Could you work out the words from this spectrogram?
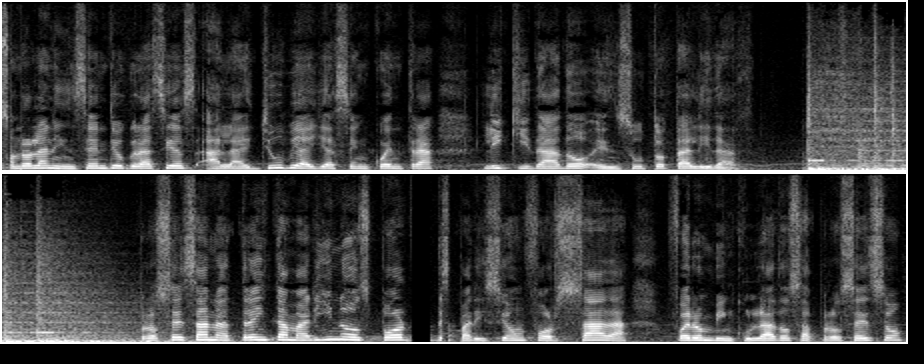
controlan incendio gracias a la lluvia, ya se encuentra liquidado en su totalidad. Procesan a 30 marinos por desaparición forzada. Fueron vinculados a proceso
